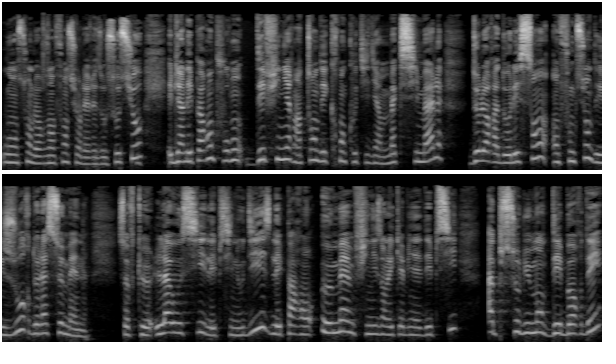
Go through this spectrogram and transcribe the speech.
où en sont leurs enfants sur les réseaux sociaux, eh bien les parents pourront définir un temps d'écran quotidien maximal de leur adolescent en fonction des jours de la semaine. Sauf que là aussi, les psys nous disent, les parents eux-mêmes finissent dans les cabinets des psys absolument débordés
